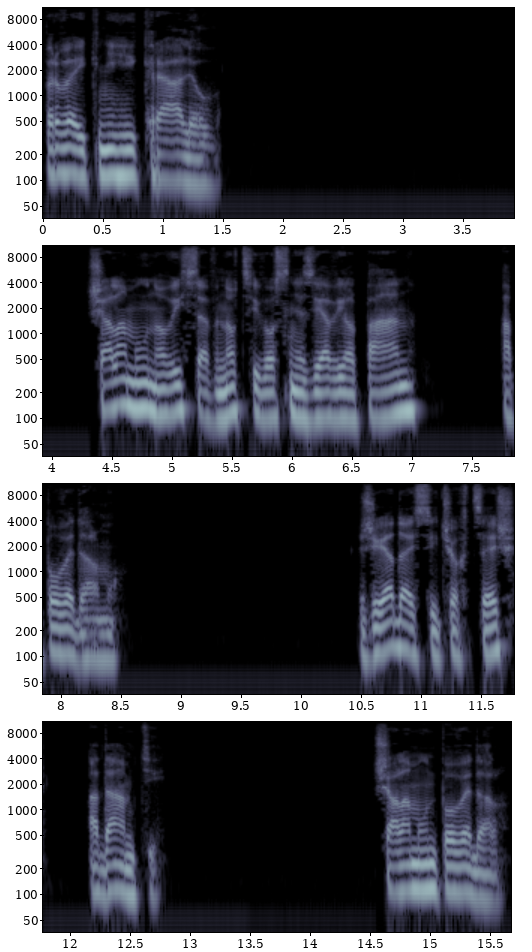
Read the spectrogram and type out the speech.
prvej knihy kráľov. Šalamúnovi sa v noci vo sne zjavil pán a povedal mu Žiadaj si, čo chceš a dám ti. Šalamún povedal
